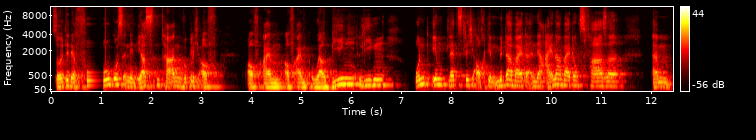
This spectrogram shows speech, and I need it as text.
sollte der Fokus in den ersten Tagen wirklich auf, auf einem, auf einem Wellbeing liegen und eben letztlich auch dem Mitarbeiter in der Einarbeitungsphase ähm,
